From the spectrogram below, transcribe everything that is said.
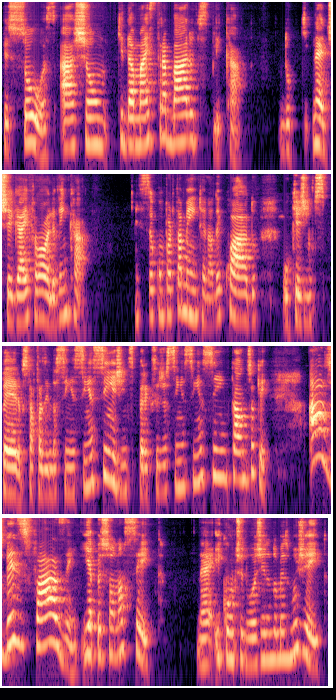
pessoas acham que dá mais trabalho de explicar, do que, né, de chegar e falar, olha, vem cá, esse seu comportamento é inadequado, o que a gente espera, você está fazendo assim, assim, assim, a gente espera que seja assim, assim, assim, tal, não sei o quê. Às vezes fazem e a pessoa não aceita, né? E continua agindo do mesmo jeito.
